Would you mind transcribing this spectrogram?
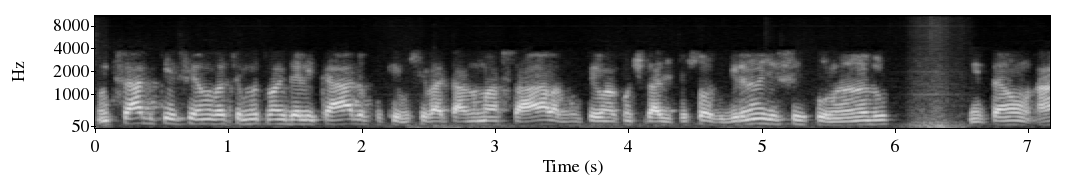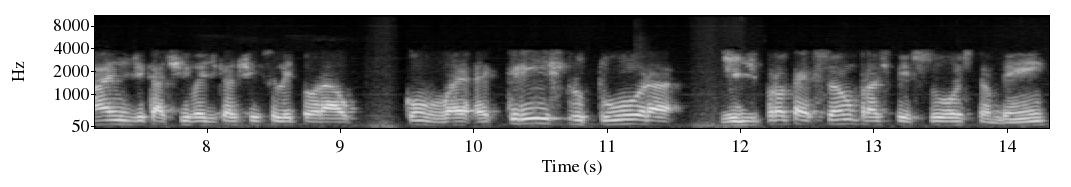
A gente sabe que esse ano vai ser muito mais delicado, porque você vai estar numa sala, vão ter uma quantidade de pessoas grandes circulando. Então, a indicativa de que a Justiça Eleitoral é, cria estrutura de, de proteção para as pessoas também.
